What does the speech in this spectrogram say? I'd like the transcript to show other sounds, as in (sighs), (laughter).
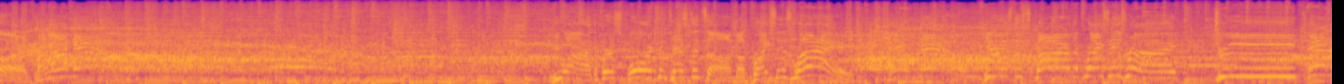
Liberator, come on down. You are the first floor contestants on The Price is Right. And now, here is the star of The Price is Right, Drew Carey.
